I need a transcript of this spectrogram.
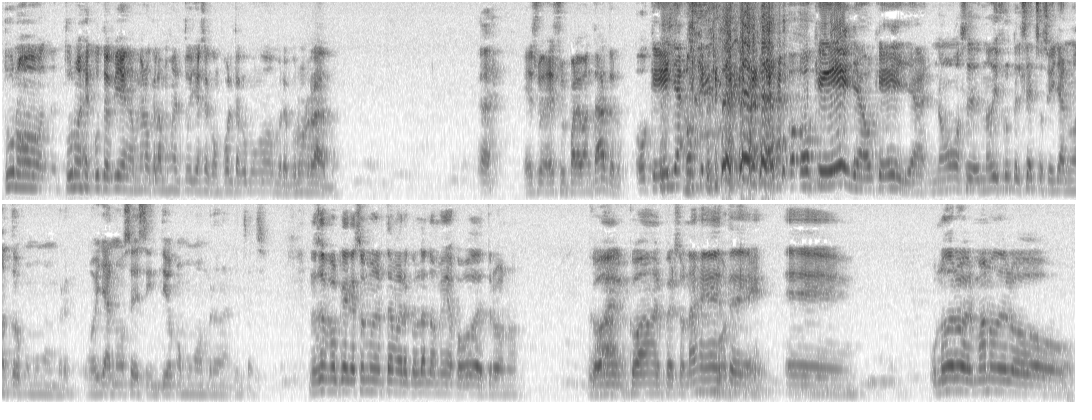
tú no, tú no ejecutes bien a menos que la mujer tuya se comporte como un hombre por un rato. Ah, Eso, eso es para levantártelo. O que ella, o que, o, o que ella, o que ella no se, no disfrute el sexo si ella no actuó como un hombre. O ella no se sintió como un hombre durante el sexo. no sé por qué, que eso me está recordando a mí a Juego de Tronos. Con, el, con el personaje ¿Por este. eh, uno de los hermanos de los.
